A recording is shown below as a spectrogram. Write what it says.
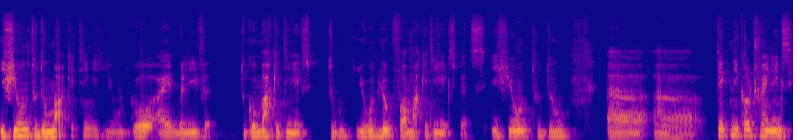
if you want to do marketing, you would go, I believe, to go marketing. to, you would look for marketing experts. If you want to do uh, uh, technical trainings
